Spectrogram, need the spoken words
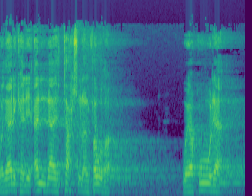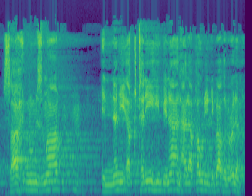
وذلك لئلا تحصل الفوضى. ويقول صاحب المزمار إنني أقتنيه بناء على قول لبعض العلماء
